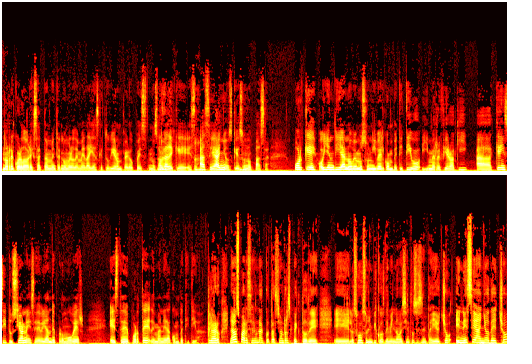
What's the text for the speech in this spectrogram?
No recuerdo ahora exactamente el número de medallas que tuvieron, pero pues nos habla de que es hace años que eso no pasa. ¿Por qué hoy en día no vemos un nivel competitivo? Y me refiero aquí a qué instituciones se deberían de promover este deporte de manera competitiva. Claro, nada más para hacer una acotación respecto de eh, los Juegos Olímpicos de 1968. En ese año, de hecho,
